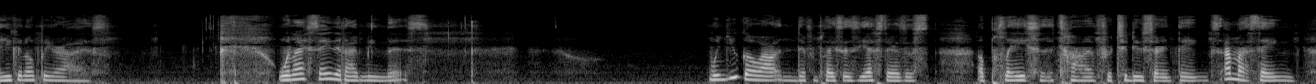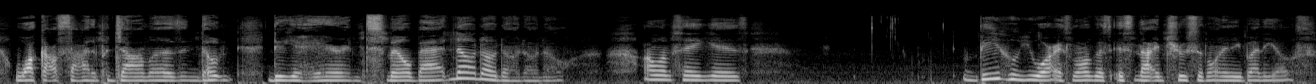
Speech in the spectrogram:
You can open your eyes. When I say that, I mean this. When you go out in different places, yes, there's a, a place and a time for to do certain things. I'm not saying walk outside in pajamas and don't do your hair and smell bad. No, no, no, no, no. All I'm saying is be who you are as long as it's not intrusive on anybody else.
